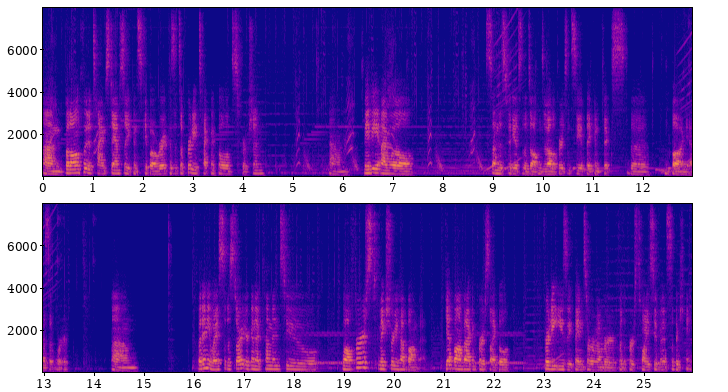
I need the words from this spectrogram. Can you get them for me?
Um, but I'll include a timestamp so you can skip over it, because it's a pretty technical description. Um, maybe I will send this video to the Dolphin developers and see if they can fix the bug, as it were. Um, but anyway, so to start, you're going to come into... Well, first, make sure you have Bomb Bag. Get Bomb Bag in first cycle, pretty easy thing to remember for the first 22 minutes of the game.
